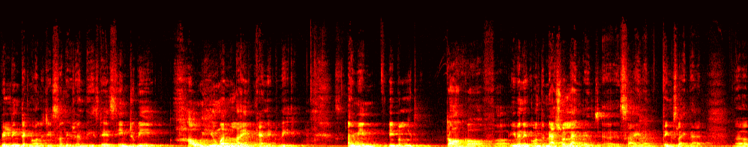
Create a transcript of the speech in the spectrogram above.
building technology solution these days seem to be how human-like can it be. I mean, people talk of uh, even on the natural language uh, side and things like that. Uh,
